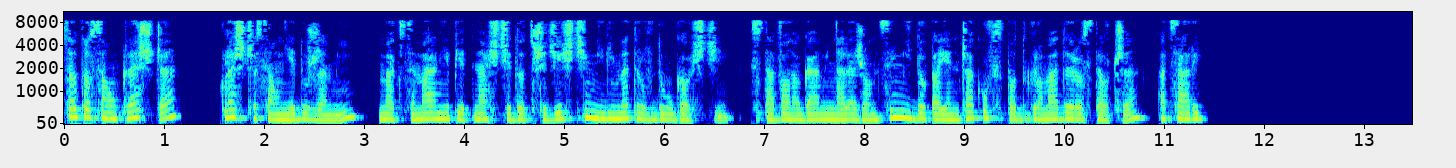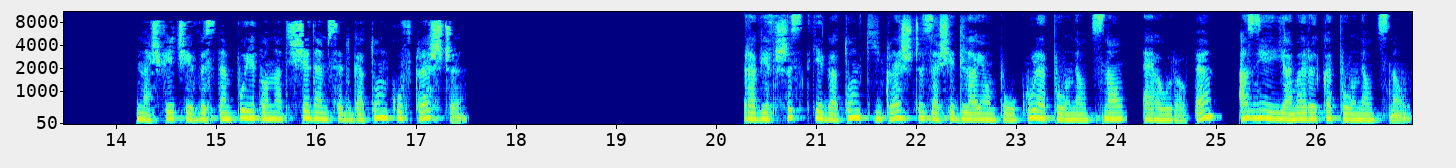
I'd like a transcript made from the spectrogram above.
Co to są kleszcze? Kleszcze są niedużymi, maksymalnie 15 do 30 mm długości, stawonogami należącymi do pajęczaków spod gromady roztoczy, acari. Na świecie występuje ponad 700 gatunków kleszczy. Prawie wszystkie gatunki kleszczy zasiedlają półkulę północną, Europę, Azję i Amerykę Północną.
